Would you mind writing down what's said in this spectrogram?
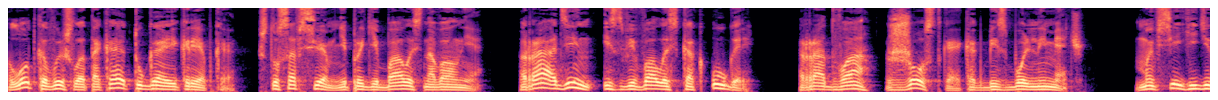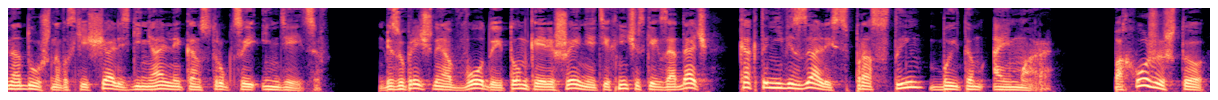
Лодка вышла такая тугая и крепкая, что совсем не прогибалась на волне. Ра-1 извивалась как угорь. Ра-2 жесткая, как бейсбольный мяч. Мы все единодушно восхищались гениальной конструкцией индейцев. Безупречные обводы и тонкое решение технических задач как-то не вязались с простым бытом Аймара. Похоже, что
